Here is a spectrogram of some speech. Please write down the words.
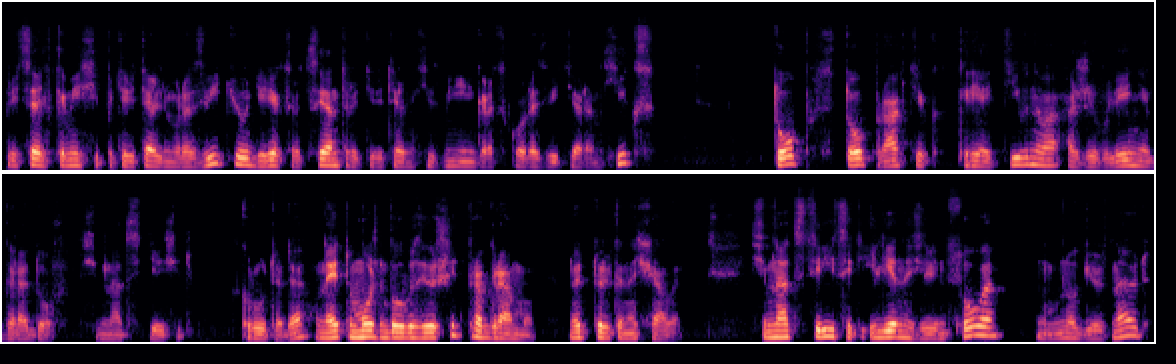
председатель комиссии по территориальному развитию, директор Центра территориальных изменений городского развития РАНХИКС, топ-100 практик креативного оживления городов 1710. Круто, да? На этом можно было бы завершить программу, но это только начало. 17.30 Елена Зеленцова, многие знают,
